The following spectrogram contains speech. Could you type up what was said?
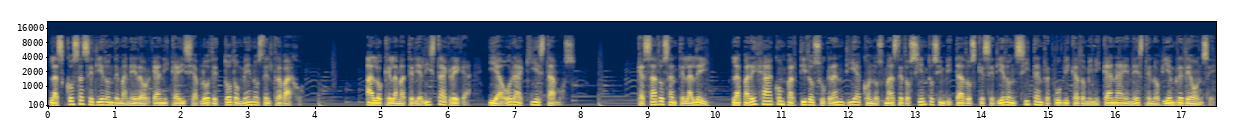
las cosas se dieron de manera orgánica y se habló de todo menos del trabajo. A lo que la materialista agrega, y ahora aquí estamos. Casados ante la ley, la pareja ha compartido su gran día con los más de 200 invitados que se dieron cita en República Dominicana en este noviembre de 11,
